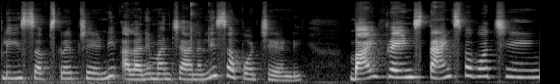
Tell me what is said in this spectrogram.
ప్లీజ్ సబ్స్క్రైబ్ చేయండి. అలానే మన ఛానల్ని సపోర్ట్ చేయండి. Bye friends thanks for watching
